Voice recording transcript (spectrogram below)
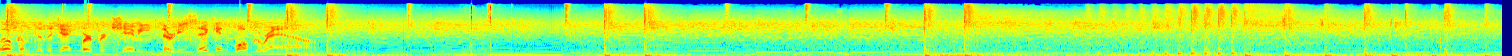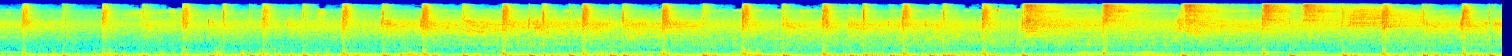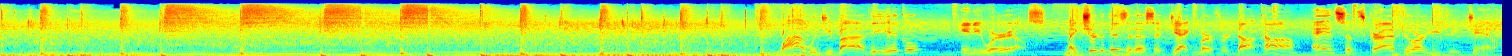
Welcome to the Jack Burford Chevy 30 second walk around. Why would you buy a vehicle anywhere else? Make sure to visit us at jackburford.com and subscribe to our YouTube channel.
